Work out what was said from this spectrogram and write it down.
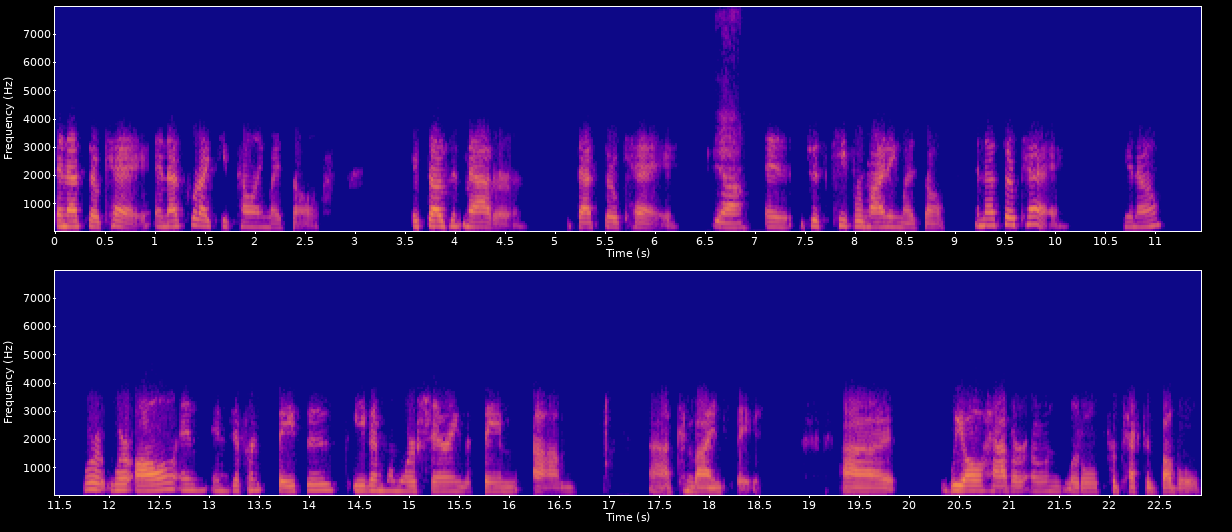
and that's okay. And that's what I keep telling myself. It doesn't matter. That's okay. Yeah. And just keep reminding myself, and that's okay. You know, we're we're all in in different spaces, even when we're sharing the same um, uh, combined space. Uh, we all have our own little protective bubbles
